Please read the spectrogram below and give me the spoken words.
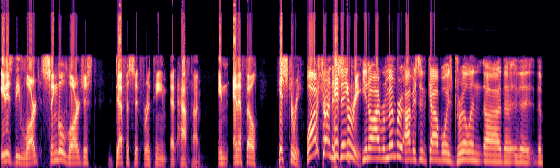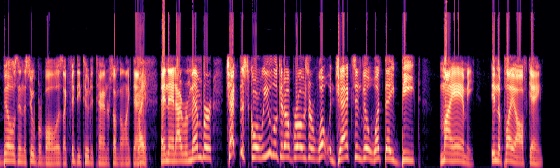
it. is the large single largest deficit for a team at halftime in NFL history. Well, I was trying to history. think, you know, I remember obviously the Cowboys drilling uh, the, the the Bills in the Super Bowl. It was like 52 to 10 or something like that. Right. And then I remember, check the score. Will you look it up, Roser? What would Jacksonville, what they beat Miami in the playoff game.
